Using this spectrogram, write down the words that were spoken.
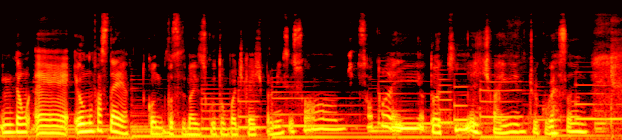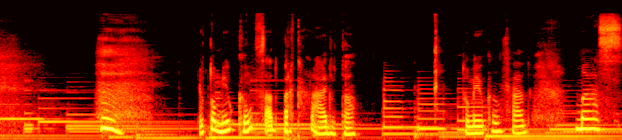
Então, é, eu não faço ideia quando vocês mais escutam podcast. Pra mim, vocês só, vocês só estão aí, eu tô aqui, a gente vai indo, a gente vai conversando. Eu tô meio cansado pra caralho, tá? Tô meio cansado. Mas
